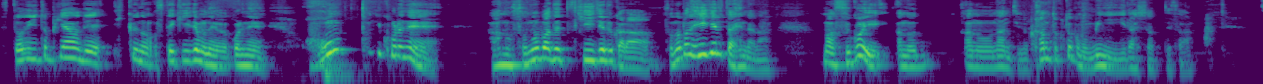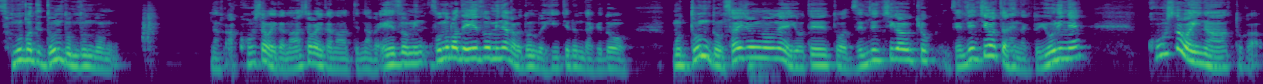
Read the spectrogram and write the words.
ストリートピアノで弾くの素敵。でもね、これね、本当にこれね、あの、その場で弾いてるから、その場で弾いてるって変だな。まあ、すごい、あの、あの、なんていうの、監督とかも見にいらっしゃってさ、その場でどんどんどんどん、なんか、あこうした方がいいかな、あした方がいいかなって、なんか映像見、その場で映像見ながらどんどん弾いてるんだけど、もうどんどん最初のね、予定とは全然違う曲、全然違うって変だけど、よりね、こうした方がいいな、とか、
